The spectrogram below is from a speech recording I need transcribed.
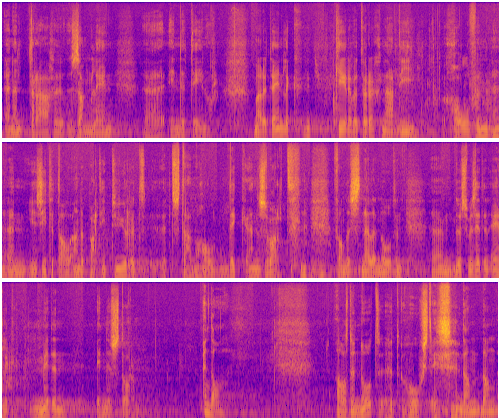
En een trage zanglijn uh, in de tenor. Maar uiteindelijk keren we terug naar die golven. Hè, en je ziet het al aan de partituur, het, het staat nogal dik en zwart van de snelle noten. Um, dus we zitten eigenlijk midden in de storm. En dan? Als de nood het hoogst is, dan, dan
